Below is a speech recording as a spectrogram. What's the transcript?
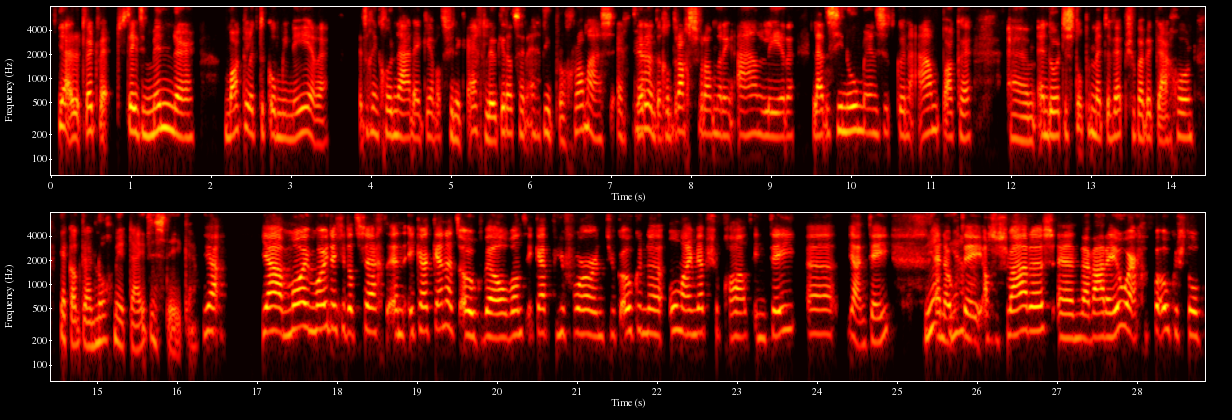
ja, het werd, werd, steeds minder makkelijk te combineren. En toen ging ik gewoon nadenken, ja, wat vind ik echt leuk? Ja, dat zijn echt die programma's. Echt Ja. hè, de gedragsverandering aanleren. Laten zien hoe mensen het kunnen aanpakken. Um, en door te stoppen met de webshop heb ik daar gewoon, ja, kan ik daar nog meer tijd in steken. Ja. Ja, mooi, mooi dat je dat zegt. En ik herken het ook wel, want ik heb hiervoor natuurlijk ook een eh, online webshop gehad in thee. eh, ja, in thee. Ja, en ook ja. thee-accessoires. En wij waren heel erg gefocust op,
